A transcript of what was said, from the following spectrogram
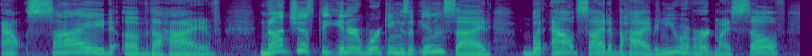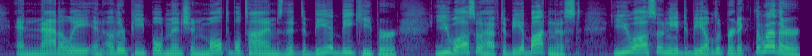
outside of the hive. Not just the inner workings of inside, but outside of the hive. And you have heard myself and Natalie and other people mention multiple times that to be a beekeeper, you also have to be a botanist. You also need to be able to predict the weather.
